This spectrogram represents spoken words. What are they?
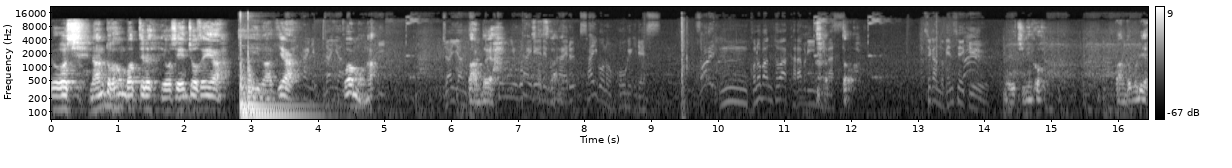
ー。よしなんとか踏ん張ってる。よし延長戦や。いいの秋や。ここはもうな。バンドや。さすがに。このバントは空振りになります。勝ったわセカンド牽制球もう打ちに行こう。バンド無理や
